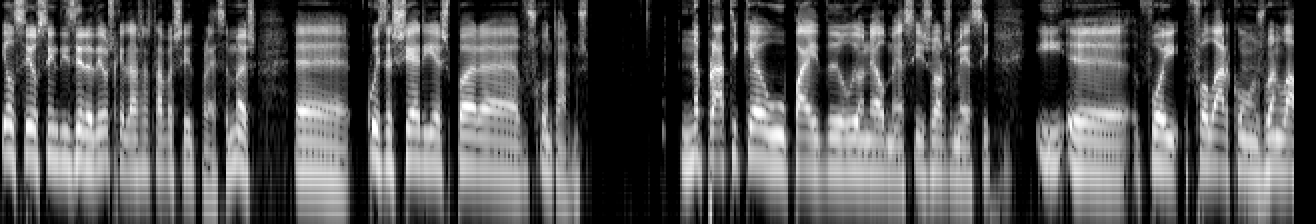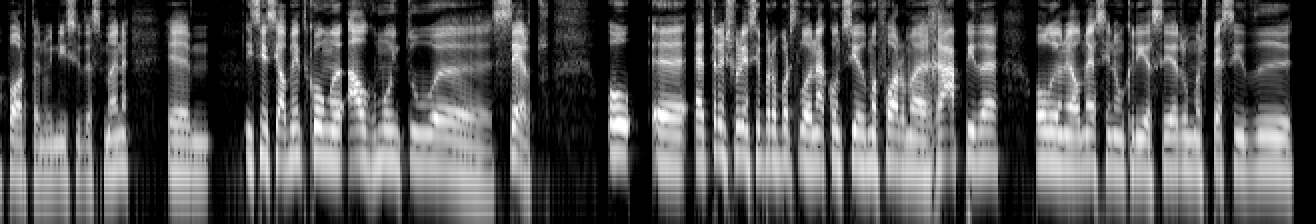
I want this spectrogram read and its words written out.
ele saiu sem dizer adeus, que calhar já estava cheio de pressa, mas uh, coisas sérias para vos contarmos. Na prática, o pai de Lionel Messi, Jorge Messi, e, uh, foi falar com João Laporta no início da semana, essencialmente com algo muito certo ou a transferência para o Barcelona acontecia de uma forma rápida, ou Lionel Messi não queria ser uma espécie de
